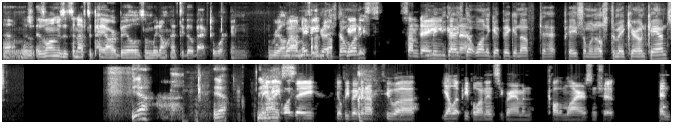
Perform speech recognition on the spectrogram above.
um, as, as long as it's enough to pay our bills and we don't have to go back to working real Well, maybe you guys jobs. don't want to. someday. You mean you guys can, uh, don't want to get big enough to ha- pay someone else to make your own cans? Yeah, yeah. Be Maybe nice. one day you'll be big enough to uh, yell at people on Instagram and call them liars and shit. And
